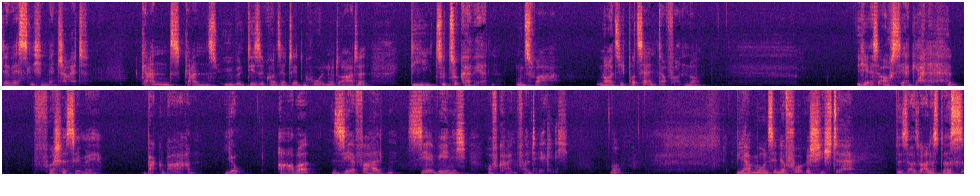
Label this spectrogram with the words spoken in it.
der westlichen Menschheit. Ganz, ganz übel diese konzentrierten Kohlenhydrate, die zu Zucker werden. Und zwar 90 Prozent davon. Ne? Ich esse auch sehr gerne frische Semmel, Backwaren. Jo. Aber sehr verhalten, sehr wenig, auf keinen Fall täglich. Ne? Wie haben wir uns in der Vorgeschichte, das ist also alles das,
